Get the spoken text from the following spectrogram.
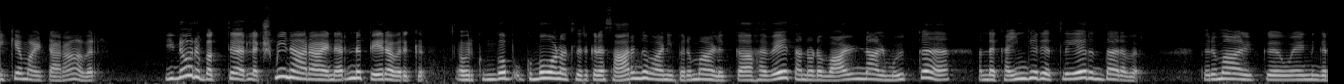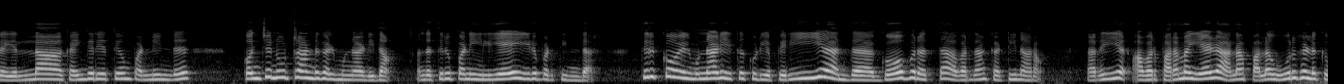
ஐக்கியமாயிட்டாராம் அவர். இன்னொரு பக்தர் லக்ஷ்மி நாராயணர்னு பேர் அவருக்கு. அவர் கும்ப கும்பகோணத்தில் இருக்கிற சாரங்கவாணி பெருமாளுக்காகவே தன்னோட வாழ்நாள் முழுக்க அந்த கைங்கரியத்திலேயே இருந்தார் அவர். பெருமாளுக்கு வேணுங்கிற எல்லா கைங்கரியத்தையும் பண்ணிட்டு கொஞ்சம் நூற்றாண்டுகள் முன்னாடி தான் அந்த திருப்பணியிலேயே ஈடுபடுத்தியிருந்தார். திருக்கோவில் முன்னாடி இருக்கக்கூடிய பெரிய அந்த கோபுரத்தை அவர் தான் கட்டினாராம். நிறைய அவர் பரம ஏழை ஆனால் பல ஊர்களுக்கு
